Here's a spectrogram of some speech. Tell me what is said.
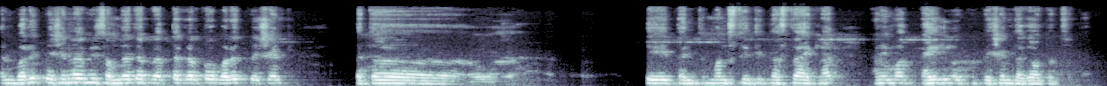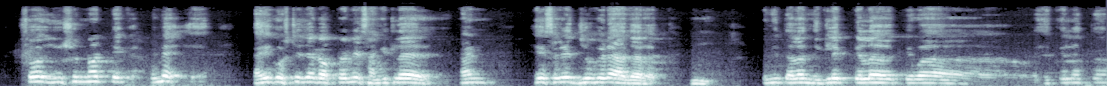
आणि बरेच पेशंटला मी समजायचा प्रयत्न करतो. बरेच पेशंट त्याचं ते त्यांचं मनस्थितीत नसतं ऐकणार. आणि मग काही लोक पेशंट दगावतात so you should not take म्हणजे काही गोष्टी ज्या डॉक्टरांनी सांगितल्या आहे कारण हे सगळे जीवघेणे आजार आहेत. तुम्ही त्याला निग्लेक्ट केलं किंवा हे केलं तर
